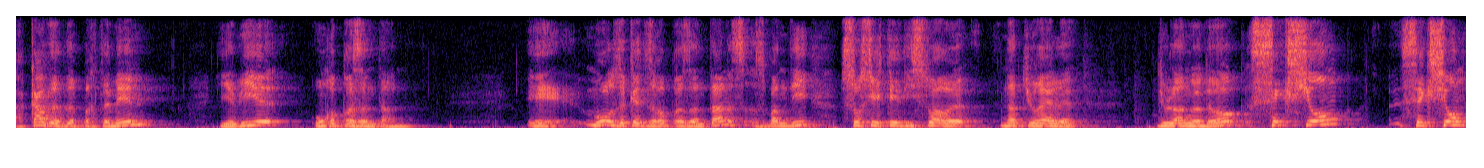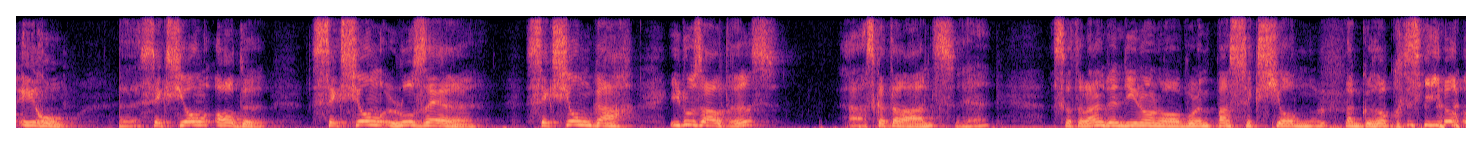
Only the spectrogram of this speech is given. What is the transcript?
A cada departament hi havia un representant. I molts d'aquests representants es van dir Société d'Histoire Naturelle du Languedoc, section, section Hérault, section Aude, section Lozère, secció Gar. I nosaltres, els catalans, eh, els catalans vam dir no, no, volem pas secció Languedoc-Roussillon.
